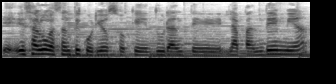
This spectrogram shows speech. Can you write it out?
es algo bastante curioso, que durante la pandemia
